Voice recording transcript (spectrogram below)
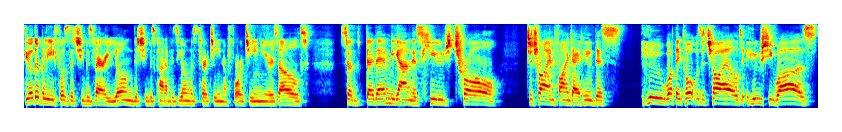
the other belief was that she was very young, that she was kind of as young as 13 or 14 years old. So there then began this huge trawl to try and find out who this, who, what they thought was a child, who she was.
